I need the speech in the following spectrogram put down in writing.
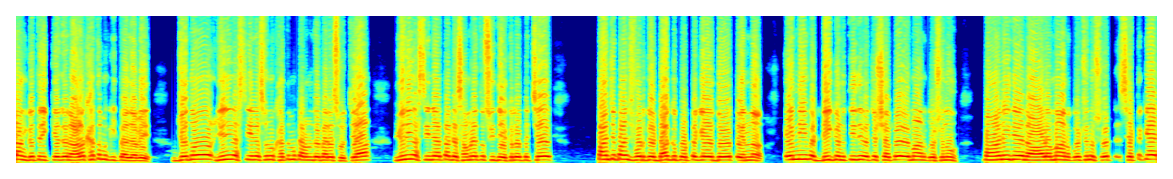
ਢੰਗ ਤਰੀਕੇ ਦੇ ਨਾਲ ਖਤਮ ਕੀਤਾ ਜਾਵੇ। ਜਦੋਂ ਯੂਨੀਵਰਸਿਟੀ ਨੇ ਇਸ ਨੂੰ ਖਤਮ ਕਰਨ ਦੇ ਬਾਰੇ ਸੋਚਿਆ, ਯੂਨੀਵਰਸਿਟੀ ਨੇ ਤੁਹਾਡੇ ਸਾਹਮਣੇ ਤੁਸੀਂ ਦੇਖ ਲਓ ਪਿੱਛੇ 5-5 ਫੁੱਟ ਦੇ ਡੱਗ ਪੁੱਟ ਕੇ ਦੋ ਤਿੰਨ। ਇੰਨੀ ਵੱਡੀ ਗਿਣਤੀ ਦੇ ਵਿੱਚ ਛਪੇ ਹੋਏ ਮਹਾਨਕੋਸ਼ ਨੂੰ ਪਾਣੀ ਦੇ ਨਾਲ ਮਹਾਨਕੋਸ਼ ਨੂੰ ਸੁੱਟ- ਸਿੱਟ ਕੇ,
